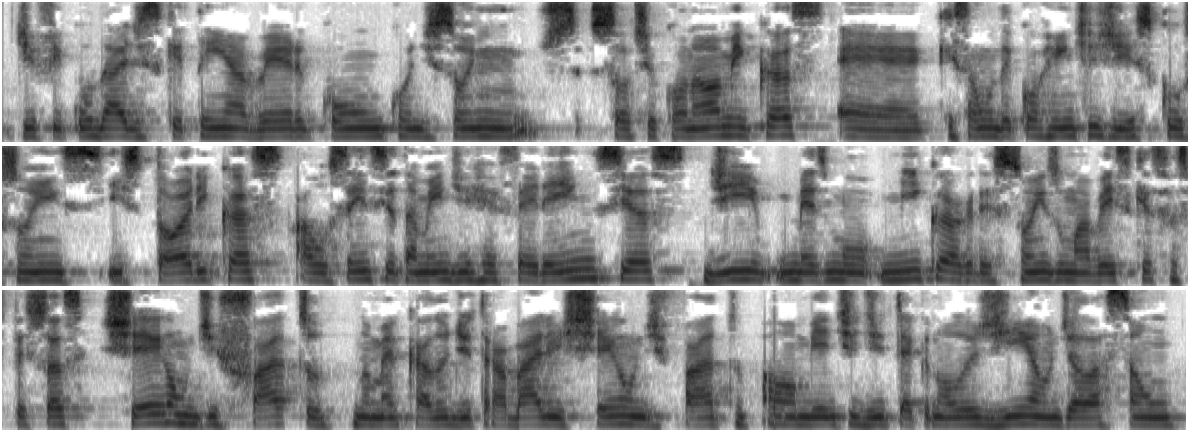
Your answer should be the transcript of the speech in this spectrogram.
dificuldades que têm a ver com condições socioeconômicas, é, que são decorrentes de exclusões históricas, ausência também de referências, de mesmo microagressões, uma vez que essas pessoas chegam de fato no mercado de trabalho e chegam de fato ao ambiente de tecnologia, onde elas são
